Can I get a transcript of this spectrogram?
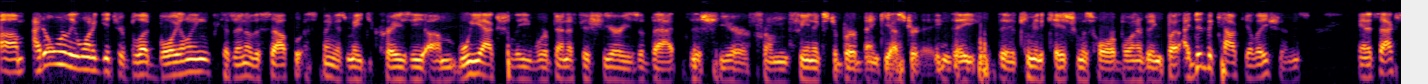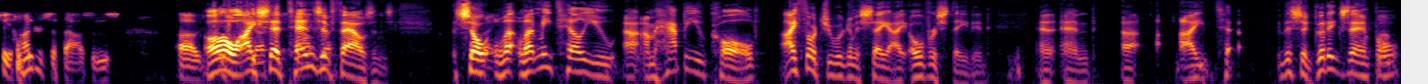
Um, I don't really want to get your blood boiling because I know the Southwest thing has made you crazy. Um, we actually were beneficiaries of that this year from Phoenix to Burbank yesterday. They the communication was horrible and everything, but I did the calculations, and it's actually hundreds of thousands. Of Oh, I said tens of thousands. So let, let me tell you, uh, I'm happy you called. I thought you were going to say I overstated, and, and uh, I. T- this is a good example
